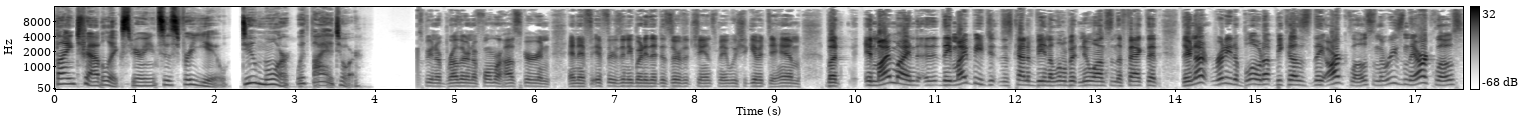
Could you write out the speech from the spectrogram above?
Find travel experiences for you. Do more with Viator. Being a brother and a former Husker, and, and if, if there's anybody that deserves a chance, maybe we should give it to him. But in my mind, uh, they might be just kind of being a little bit nuanced in the fact that they're not ready to blow it up because they are close, and the reason they are close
